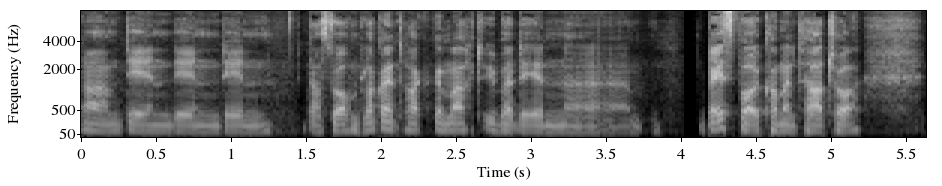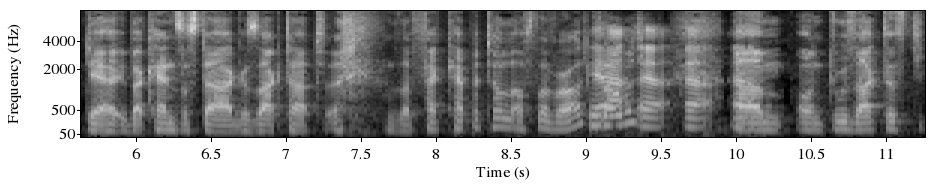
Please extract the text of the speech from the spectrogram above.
ähm, den, den, den, da hast du auch einen Blog-Eintrag gemacht über den äh, Baseball-Kommentator, der über Kansas da gesagt hat, the fact capital of the world, ja, glaube ich. Ja, ja, ja. Ähm, und du sagtest,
